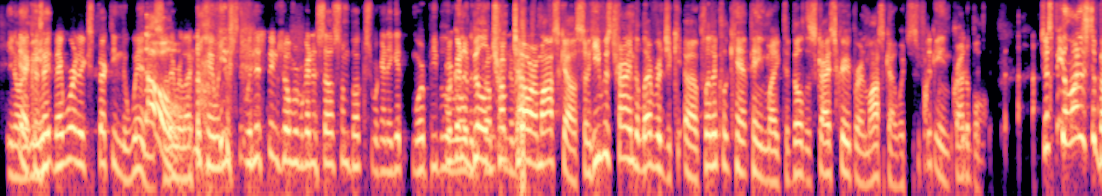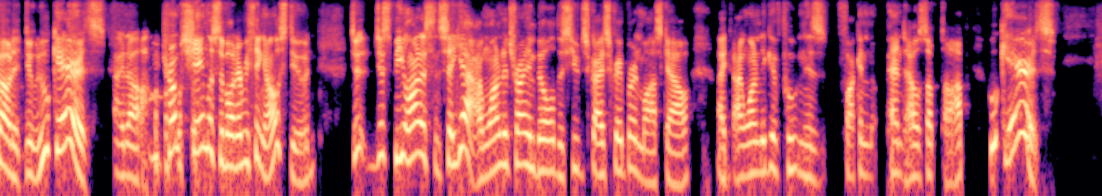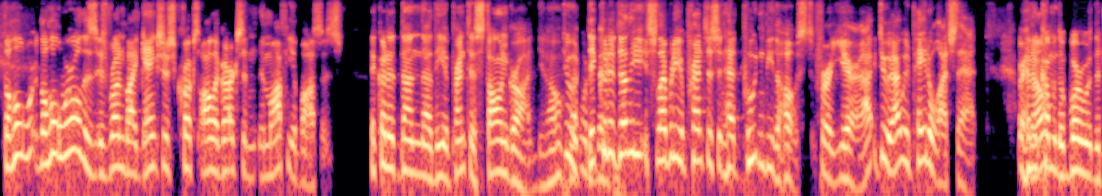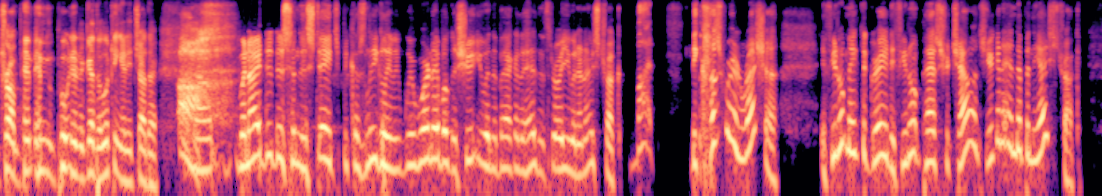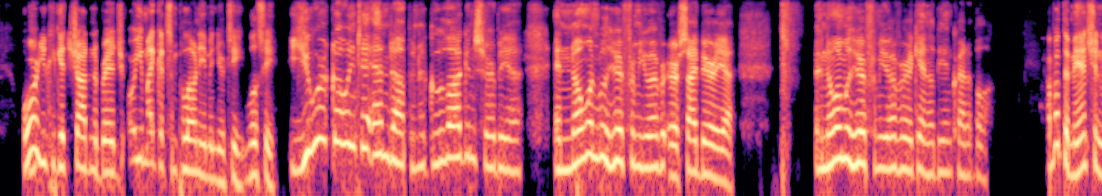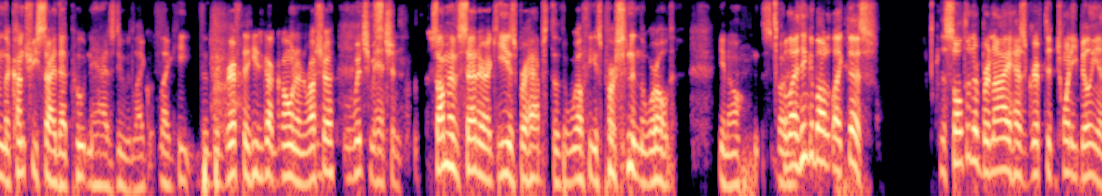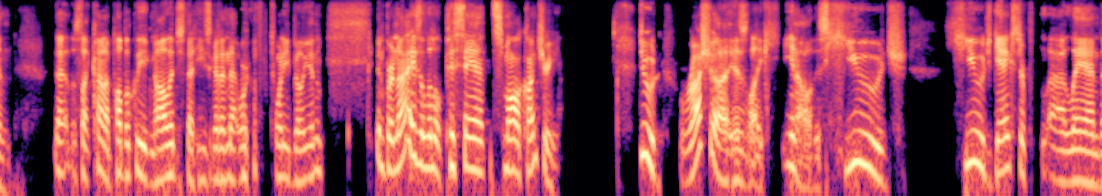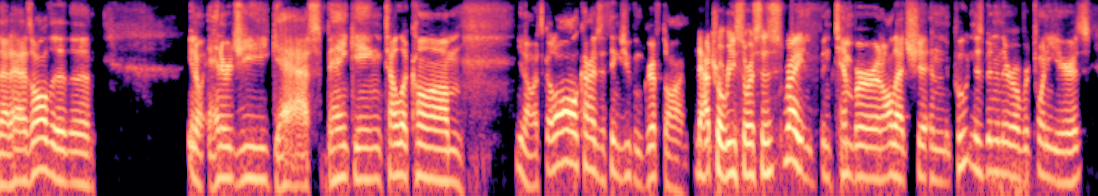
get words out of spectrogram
You know yeah what I because mean? they, they weren't expecting to win so they were like no, okay when he this when this thing's over we're going to sell some books we're going to get more people We're going to build Trump university." Tower Moscow. So he was trying to leverage a uh, political campaign, Mike, to build a skyscraper in Moscow, which is fucking incredible. Just be honest about it, dude. Who cares? i know Trump's shameless about everything else, dude. Just, just be honest and say, yeah, I wanted to try and build this huge skyscraper in Moscow. I, I wanted to give Putin his fucking penthouse up top. Who cares? The whole the whole world is, is run by gangsters, crooks, oligarchs, and, and mafia bosses. they could have done uh, the apprentice stalingrad you know Dude, they been- could have done the Celebrity Apprentice and had Putin be the host for a year. I, dude, I would pay to watch that. Or have no? him come to board with the trump him, him and putin are together looking at each other Uh, Oh, when I did this in the States, because legally we- we weren't able to shoot you in the back of the head and throw you in an ice truck, but because we're in Russia, if you don't make the grade, if you don't pass your challenge, you're going to end up in the ice truck. Or you could get shot in the bridge, or you might get some polonium in your tea. We'll see. you are going to end up in a gulag in Serbia, and no one will hear from you ever, or Siberia, and no one will hear from you ever again. It'll be incredible. How about the mansion in the countryside that Putin has, dude? Like, like he the, the grift that he's got going in Russia. Which mansion? Some have said, Eric, he is perhaps the, the wealthiest person in the world. You know, but- Well, I think about it like this: the Sultan of Brunei has grifted 20 billion. That was like kind of publicly acknowledged that he's got a net worth of 20 billion. And Brunei is a little pissant small country. Dude, Russia is like you know this huge, huge gangster uh, land that has all the the you know energy, gas, banking, telecom. You know, it's got all kinds of things you can grift on. natural resources. Right, and, and timber and all that shit. And Putin has been in there over 20 years.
